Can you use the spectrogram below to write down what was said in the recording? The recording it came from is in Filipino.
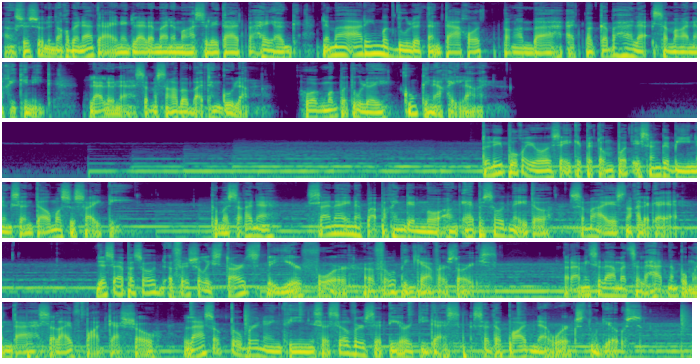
Ang susunod na kabanata ay naglalaman ng mga salita at pahayag na maaaring magdulot ng takot, pangamba at pagkabahala sa mga nakikinig, lalo na sa mas nakababatang gulang. Huwag magpatuloy kung kinakailangan. Tuloy po kayo sa ikipitumpot isang gabi ng San Telmo Society. Kamusta ka na? Sana ay napapakinggan mo ang episode na ito sa maayos na kalagayan. This episode officially starts the year 4 of Philippine Campfire Stories. Maraming salamat sa lahat ng pumunta sa live podcast show last October 19 sa Silver City, Ortigas sa The Pod Network Studios.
